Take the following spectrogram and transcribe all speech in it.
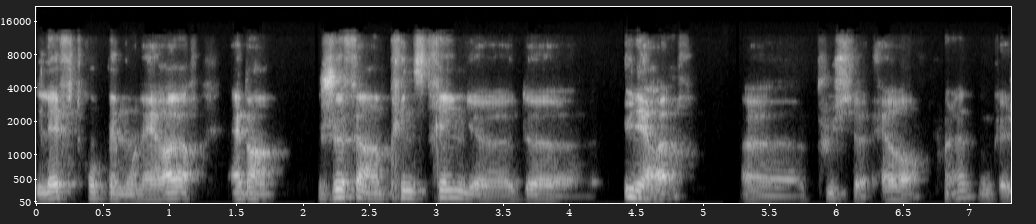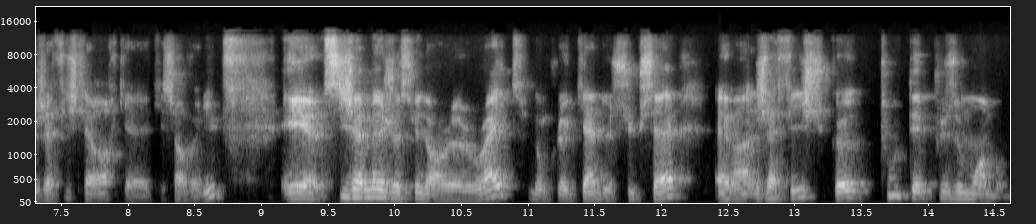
left contenait mon erreur, eh ben, je fais un print string euh, de une erreur. Euh, plus error, donc j'affiche l'erreur qui, est survenue. Et si jamais je suis dans le right, donc le cas de succès, eh ben, j'affiche que tout est plus ou moins bon.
